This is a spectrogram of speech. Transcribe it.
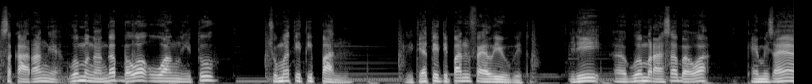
sekarang ya gue menganggap bahwa uang itu cuma titipan gitu ya titipan value gitu. Jadi gue merasa bahwa kayak misalnya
